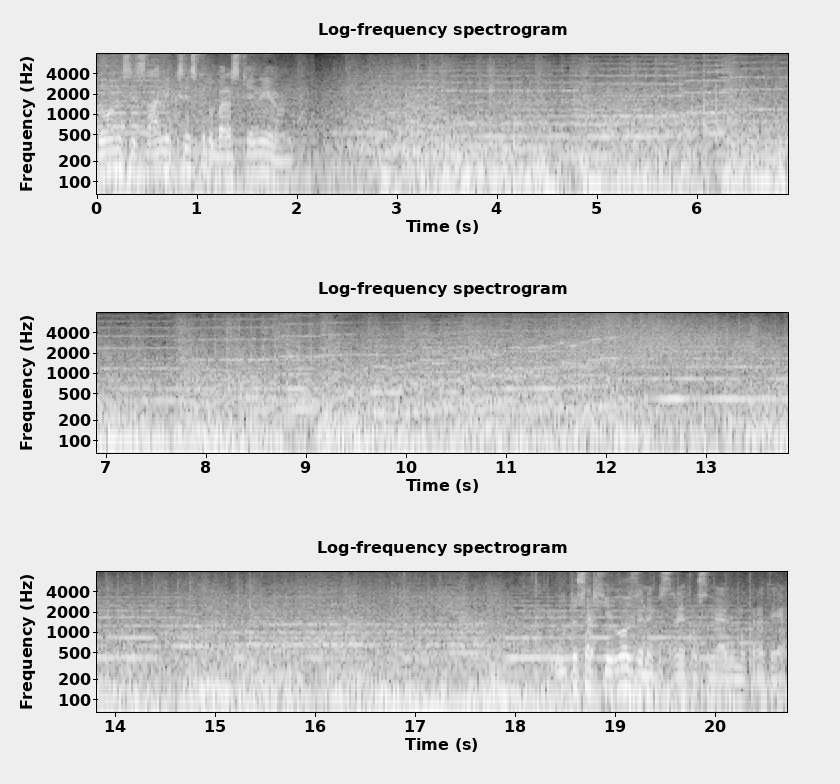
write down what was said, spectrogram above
Τρελαντώνης της Άνοιξης και των Παρασκηνίων Ούτως αρχηγός δεν επιστρέφω στη Νέα Δημοκρατία.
